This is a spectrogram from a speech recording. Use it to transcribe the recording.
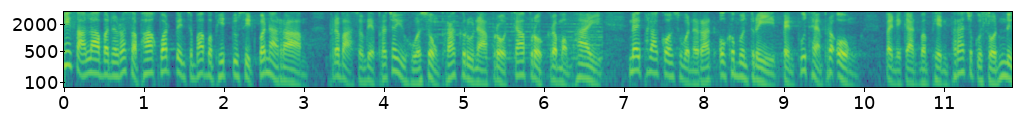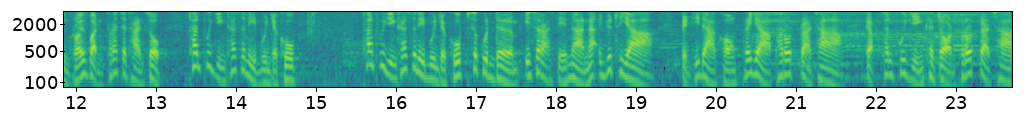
ที่ศาลาบรรณรสภาควัดเบญจมาบพิตรดุสิตวนาราม พระบาทสมเด็จพระเจ้าอยู่หัวทรงพระกรุณาโปรดเกล้าโปรดกระหม่อมให้ในพลากรสุวรรณรัตน์องคมนตรีเป็นผู้แทนพระองค์ ไปในการบำเพ็ญพระราชกุศล 100 วันพระราชทานศพ ท่านผู้หญิงทัศนีบุญยคุปท่านผู้หญิงทัศนีบุญยคุปสกุลเดิม อิสระเสนาณอยุธยา เป็นธิดาของพระยาพระรถราชา กับท่านผู้หญิงขจรพระรถราชา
